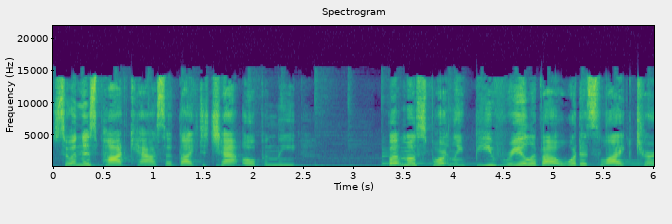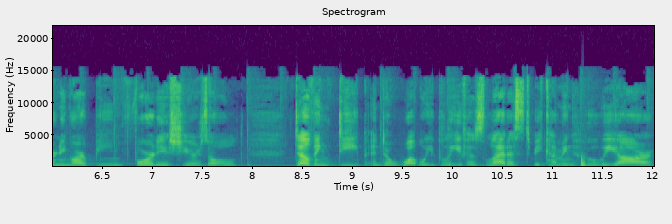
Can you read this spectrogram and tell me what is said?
So, in this podcast, I'd like to chat openly, but most importantly, be real about what it's like turning or being 40 ish years old, delving deep into what we believe has led us to becoming who we are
